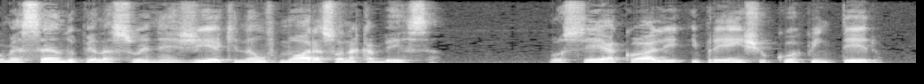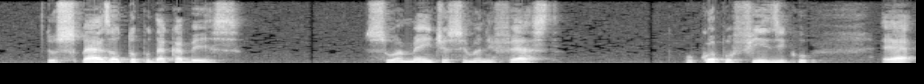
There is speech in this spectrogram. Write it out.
Começando pela sua energia que não mora só na cabeça. Você acolhe e preenche o corpo inteiro, dos pés ao topo da cabeça. Sua mente se manifesta. O corpo físico é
